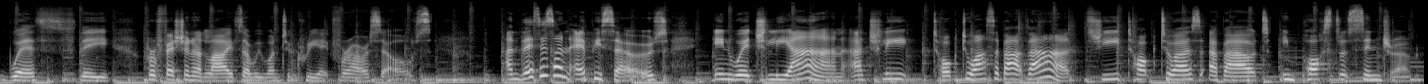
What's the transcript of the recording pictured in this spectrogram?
with the professional lives that we want to create for ourselves. And this is an episode in which Leanne actually talked to us about that. She talked to us about imposter syndrome.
